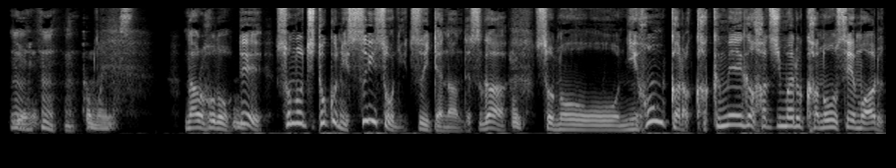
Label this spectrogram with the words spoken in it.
言えると思います。なるほど。んで、そのうち特に水素についてなんですが、いその、日本から革命が始まる可能性もある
